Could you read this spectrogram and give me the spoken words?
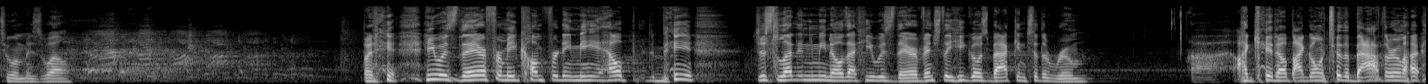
to him as well. But he was there for me, comforting me, helping me, just letting me know that he was there. Eventually, he goes back into the room. Uh, I get up, I go into the bathroom, I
